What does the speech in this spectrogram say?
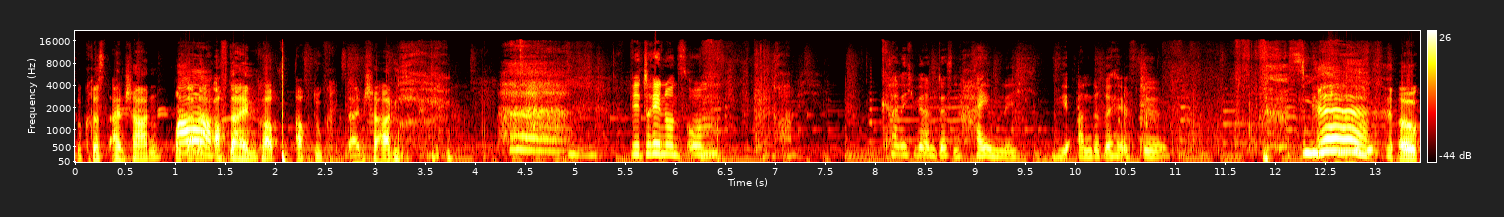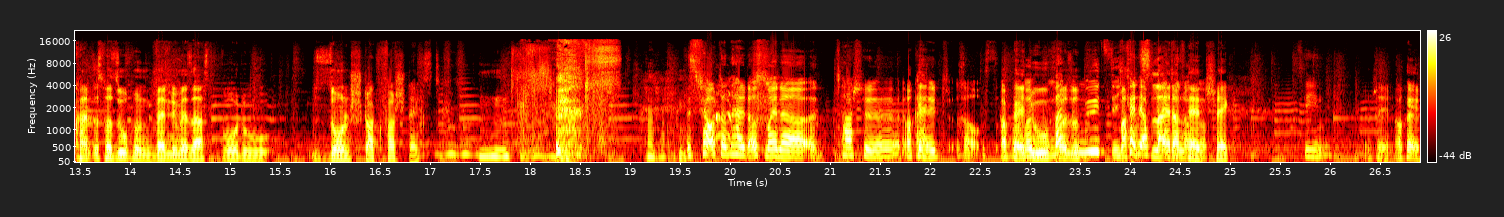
Du kriegst einen Schaden. Und danach auf deinen Kopf. Auch du kriegst einen Schaden. Wir drehen uns um. Kann ich währenddessen heimlich die andere Hälfte. Oh, Du kannst es versuchen, wenn du mir sagst, wo du so einen Stock versteckst. Es schaut dann halt aus meiner Tasche Okay. halt raus. Okay, man, du man versuch- bemüht sich. Ich kann ja auch Blätter Slide noch of Hand Check. sehen. Okay.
